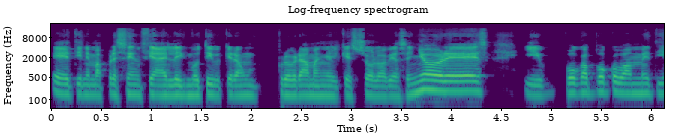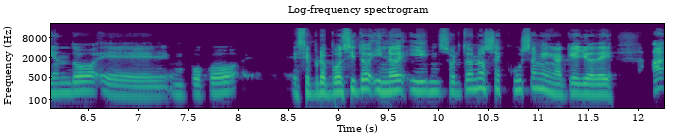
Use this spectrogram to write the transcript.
tiene más presencia en Leitmotiv, que era un programa en el que solo había señores, y poco a poco van metiendo un poco ese propósito y, no, y sobre todo no se excusan en aquello de, ah,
